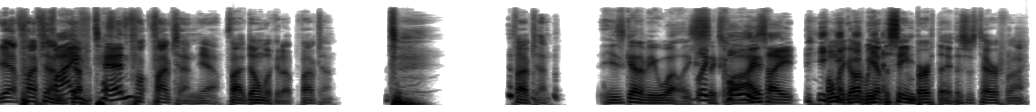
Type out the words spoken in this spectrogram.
Yeah, 5'10. 5'10? 5'10, yeah. Five, don't look it up. 5'10. 5'10. He's got to be what, like It's like six Coley's five? height. Oh my God, we have the same birthday. This is terrifying.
